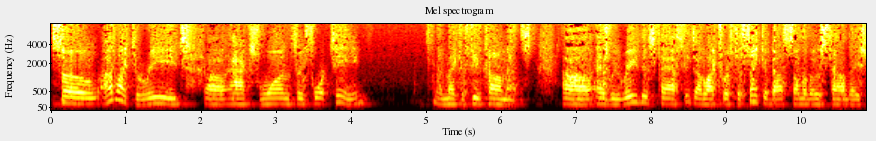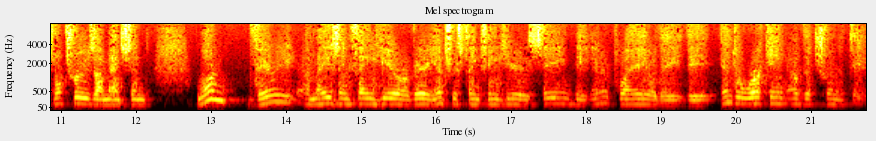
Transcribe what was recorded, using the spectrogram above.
So I'd like to read uh, Acts 1 through 14 and make a few comments. Uh, as we read this passage, I'd like for us to think about some of those foundational truths I mentioned. One very amazing thing here, or very interesting thing here, is seeing the interplay or the, the interworking of the Trinity.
